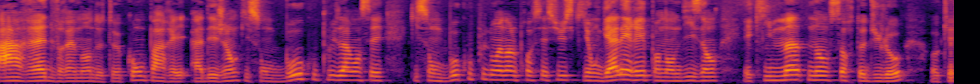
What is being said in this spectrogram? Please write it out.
arrête vraiment de te comparer à des gens qui sont beaucoup plus avancés, qui sont beaucoup plus loin dans le processus, qui ont galéré pendant 10 ans et qui maintenant sortent du lot. ok?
